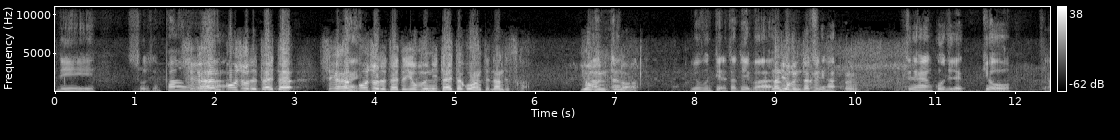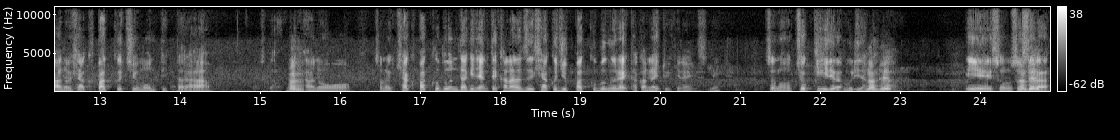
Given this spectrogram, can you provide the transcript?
で、そうですね、パンは、炊飯工場で炊いた、炊飯工場で炊いた余分に炊いたご飯って何ですか？余分っていうのは。余分っていうのは、例えば、何余分に炊くんです炊かうん。炊飯工場で今日、あの、100パック注文って言ったら、うんあの、その100パック分だけじゃなくて、必ず110パック分ぐらい炊かないといけないんですね。その、直きりでは無理だから。ええその、そしたら、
